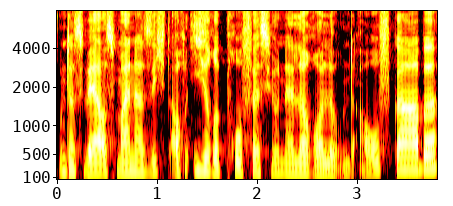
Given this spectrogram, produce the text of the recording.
und das wäre aus meiner Sicht auch ihre professionelle Rolle und Aufgabe.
